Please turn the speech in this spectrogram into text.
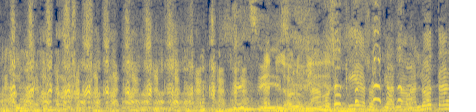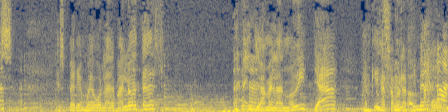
Tranquilo, tranquilo. Sí, Vamos aquí a sortear las balotas. Espere, muevo las balotas. ya me las moví, ya. Aquí sacamos la primera.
